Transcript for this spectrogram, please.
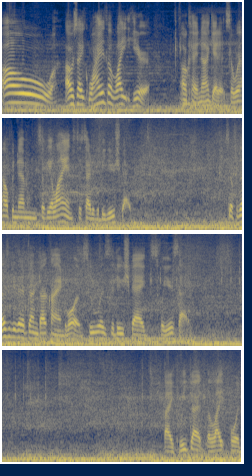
Oh, I was like, why is the light here? Okay, now I get it. So we're helping them. So the Alliance decided to be douchebag. So for those of you that have done Dark Iron Dwarves, who was the douchebags for your side? Like, we got the Light Forge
